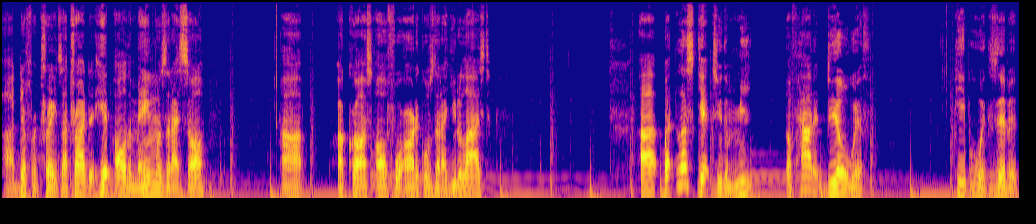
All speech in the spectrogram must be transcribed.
uh, different traits. I tried to hit all the main ones that I saw uh, across all four articles that I utilized. Uh, but let's get to the meat of how to deal with people who exhibit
